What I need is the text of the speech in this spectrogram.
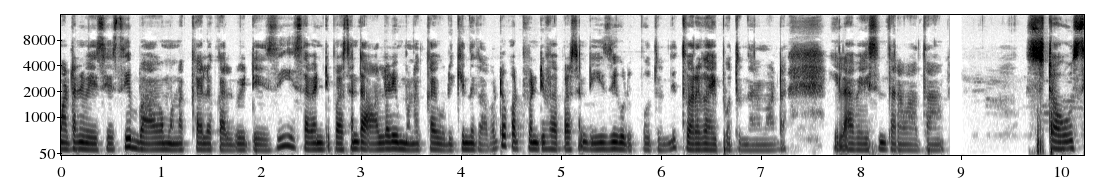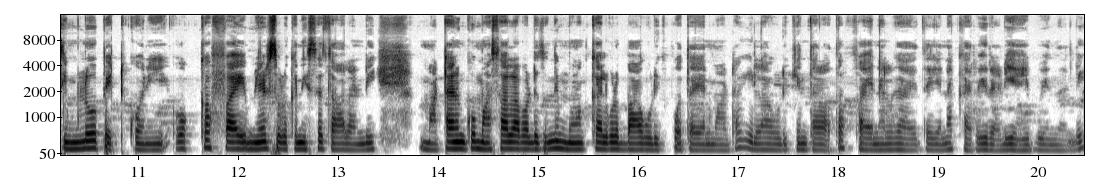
మటన్ వేసేసి బాగా మునక్కాయలో కలిపెట్టేసి సెవెంటీ పర్సెంట్ ఆల్రెడీ మునక్కాయ ఉడికింది కాబట్టి ఒక ట్వంటీ ఫైవ్ పర్సెంట్ ఈజీగా ఉడికిపోతుంది త్వరగా అయిపోతుంది అనమాట ఇలా వేసిన తర్వాత స్టవ్ సిమ్లో పెట్టుకొని ఒక్క ఫైవ్ మినిట్స్ ఉడకనిస్తే చాలండి. మటన్కు మసాలా పడుతుంది మునక్కాయలు కూడా బాగా ఉడికిపోతాయి అనమాట ఇలా ఉడికిన తర్వాత ఫైనల్గా అయితే అయినా కర్రీ రెడీ అయిపోయిందండి.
